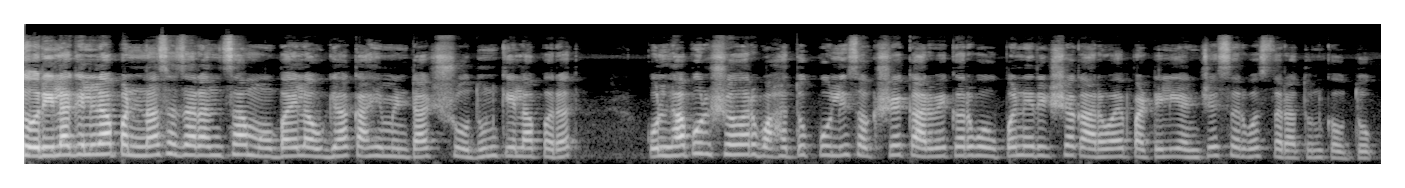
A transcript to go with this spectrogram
चोरीला गेलेला पन्नास हजारांचा मोबाईल अवघ्या काही मिनिटात शोधून केला परत. कोल्हापूर शहर वाहतूक पोलीस अक्षय कारवेकर व उपनिरीक्षक आर वाय पाटील यांचे सर्व स्तरातून कौतुक.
